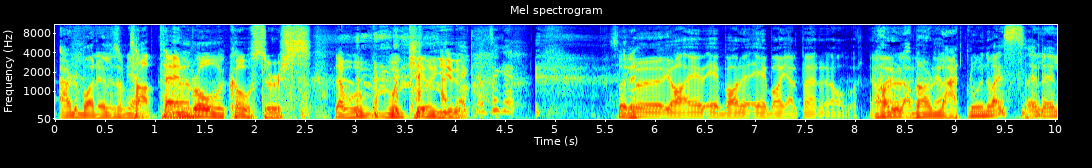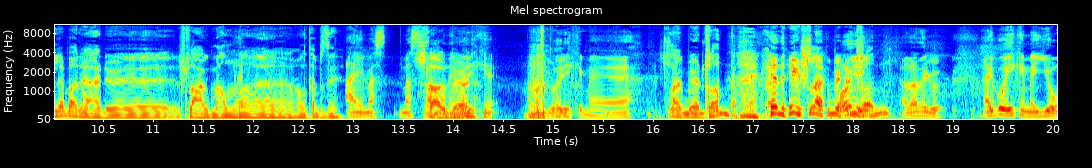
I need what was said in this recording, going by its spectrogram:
er du bare liksom Top ten roller coasters that would, would kill you. Sorry. Ja, jeg, jeg, bare, jeg bare hjelper Halvor. Ja, Har har du lært noe underveis, eller, eller bare er du slagmann, eh, holdt jeg på å si? Er mest, mest Slagbjørn. Jeg går ikke med Slagbjørnson? Henrik Slagbjørnson. Ja, den er god. Jeg går ikke med ljå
